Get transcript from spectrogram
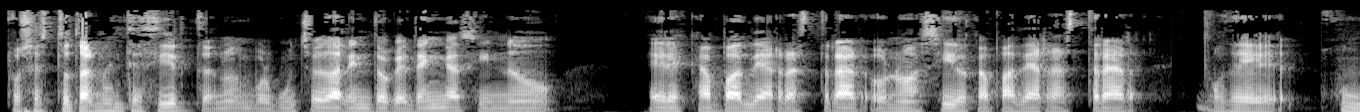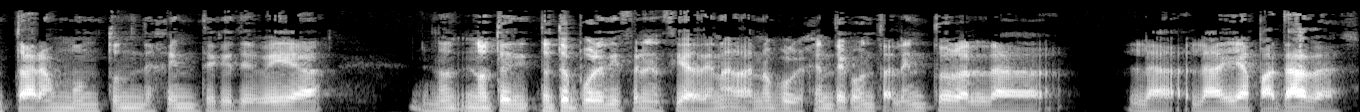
pues es totalmente cierto, ¿no? Por mucho talento que tengas, si no eres capaz de arrastrar o no has sido capaz de arrastrar o de juntar a un montón de gente que te vea, no, no, te, no te puedes diferenciar de nada, ¿no? Porque gente con talento la, la, la, la hay a patadas.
